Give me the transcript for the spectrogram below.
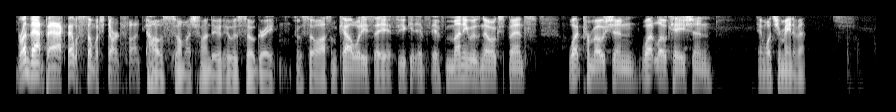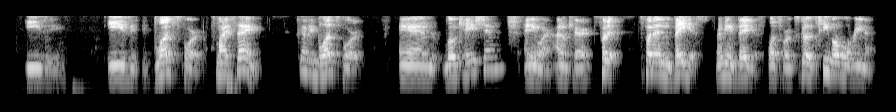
Run that back. That was so much darn fun. Oh, it was so much fun, dude. It was so great. It was so awesome. Cal, what do you say? If you could, if if money was no expense, what promotion, what location, and what's your main event? Easy. Easy. Bloodsport. It's my thing. It's gonna be Bloodsport. And location, anywhere. I don't care. Let's put it, let's put it in Vegas. We're gonna be in Vegas, Bloodsport. Let's go to T-Mobile Arena.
